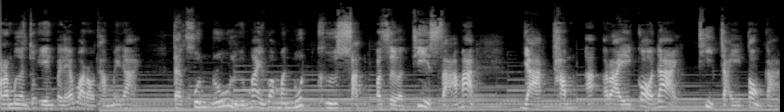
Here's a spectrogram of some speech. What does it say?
ประเมินตัวเองไปแล้วว่าเราทำไม่ได้ แต่คุณรู้หรือไม่ว่ามนุษย์คือสัตว์ประเสริฐที่สามารถอยากทำอะไรก็ได้ที่ใจต้องการ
